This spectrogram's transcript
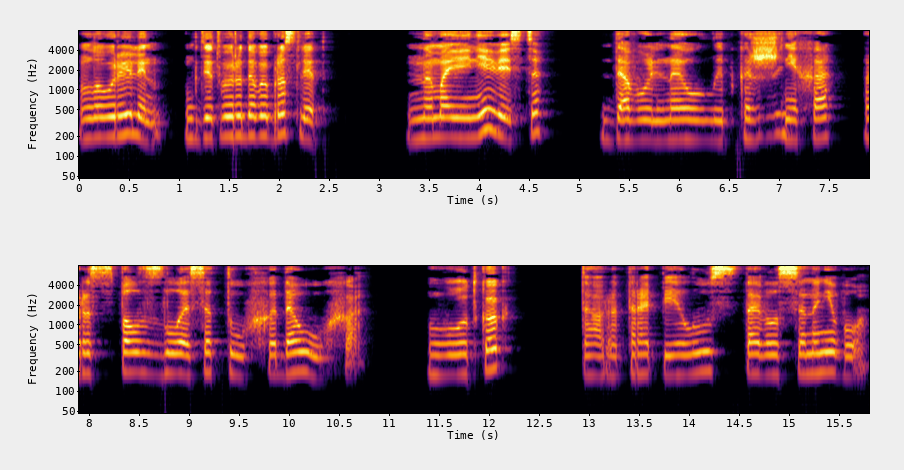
«Лаурелин, где твой родовой браслет?» «На моей невесте». Довольная улыбка жениха расползлась от уха до уха. «Вот как?» Тара торопело уставился на него.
